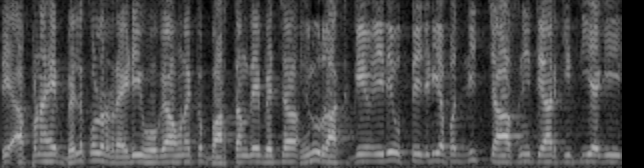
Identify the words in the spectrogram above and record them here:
ਤੇ ਆਪਣਾ ਇਹ ਬਿਲਕੁਲ ਰੈਡੀ ਹੋ ਗਿਆ। ਹੁਣ ਇੱਕ ਬਰਤਨ ਦੇ ਵਿੱਚ ਇਹਨੂੰ ਰੱਖ ਕੇ ਇਹਦੇ ਉੱਤੇ ਜਿਹੜੀ ਆਪਾਂ ਜਿਹੜੀ ਚਾਸਨੀ ਤਿਆਰ ਕੀਤੀ ਹੈਗੀ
